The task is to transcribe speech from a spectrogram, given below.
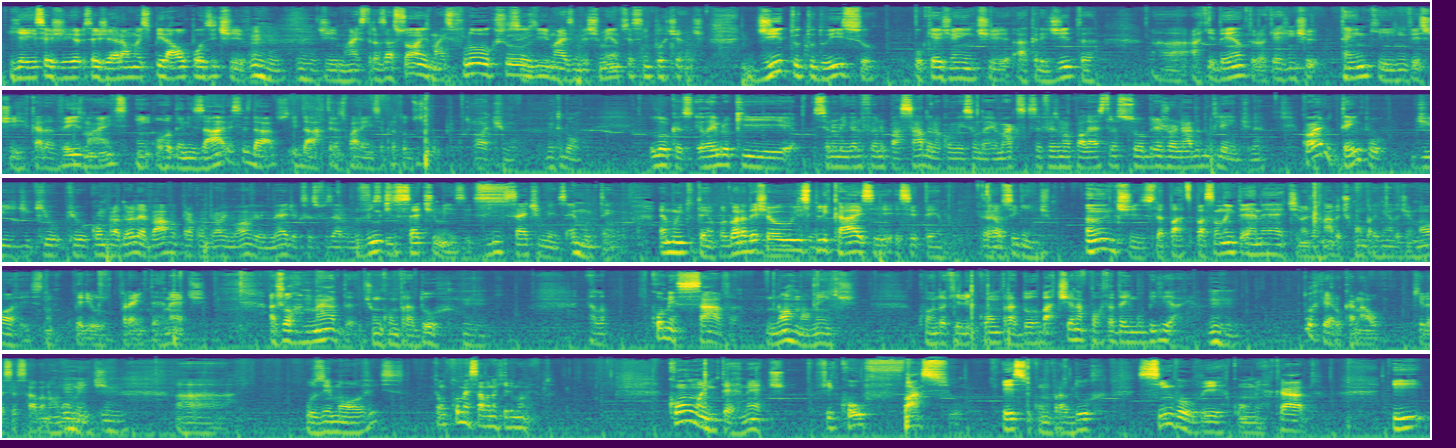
e aí você gera, você gera uma espiral positiva Uhum, uhum. de mais transações, mais fluxos Sim. e mais investimentos e assim por diante. Dito tudo isso, o que a gente acredita ah, aqui dentro é que a gente tem que investir cada vez mais em organizar esses dados e dar transparência para todos os públicos. Ótimo, muito bom. Lucas, eu lembro que, se eu não me engano, foi ano passado na convenção da Remax que você fez uma palestra sobre a jornada do cliente, né? Qual era o tempo de, de que, o, que o comprador levava para comprar um imóvel, em média, que vocês fizeram? no pesquisa? 27 meses. 27 meses. É muito tempo. É muito tempo. Agora deixa eu Muito explicar esse, esse tempo, que é. É. o seguinte. Antes da participação da internet na jornada de compra e venda de imóveis, no período pré-internet, a jornada de um comprador, Uhum. ela começava normalmente quando aquele comprador batia na porta da imobiliária, Uhum. porque era o canal que ele acessava normalmente Uhum. ah, os imóveis. Então começava naquele momento. Com a internet, ficou fácil esse comprador se envolver com o mercado e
